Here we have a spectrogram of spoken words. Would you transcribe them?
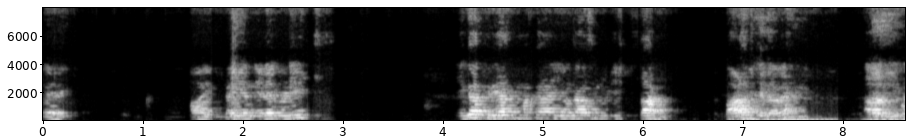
Very good. ಆ, ಈ ಕೈಯನ್ನು ಎಳೆಬಿಡಿ. ಈಗ ಕ್ರಿಯಾತ್ಮಕ ಯೋಗಾಸನ ಸಾಕು. ಬಹಳಷ್ಟು ಇದಾವೆ. ಈಗ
